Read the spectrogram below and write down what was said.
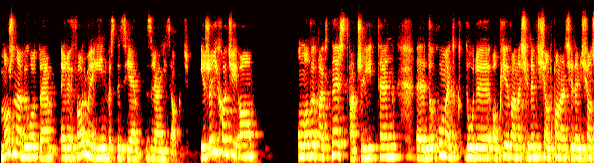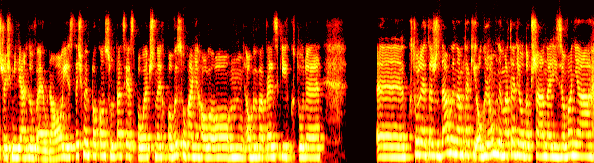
można było te reformy i inwestycje zrealizować. Jeżeli chodzi o umowy partnerstwa, czyli ten e, dokument, który opiewa na 70, ponad 76 miliardów euro. Jesteśmy po konsultacjach społecznych, po wysłuchaniach obywatelskich, które e, które też dały nam taki ogromny materiał do przeanalizowania.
